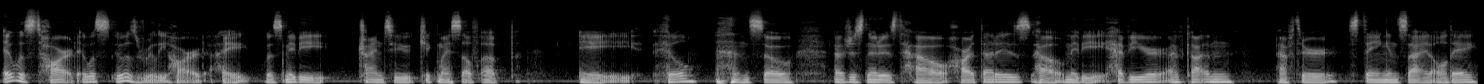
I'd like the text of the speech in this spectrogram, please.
It was hard. It was it was really hard. I was maybe trying to kick myself up a hill and so I've just noticed how hard that is, how maybe heavier I've gotten after staying inside all day.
